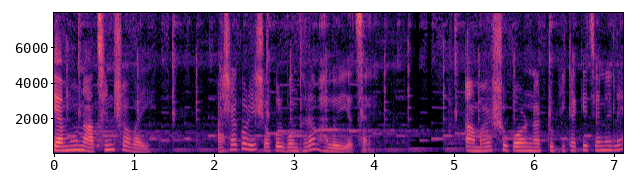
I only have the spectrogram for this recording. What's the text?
কেমন আছেন সবাই? আশা করি সকল বন্ধুরা ভালোই আছেন। আমার সুপর্ণার টুকিটাকি চ্যানেলে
